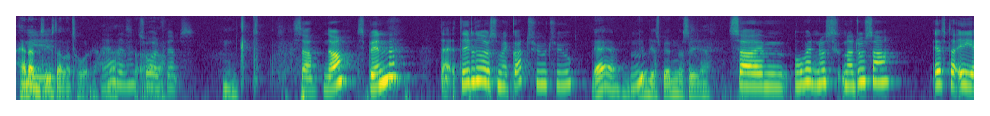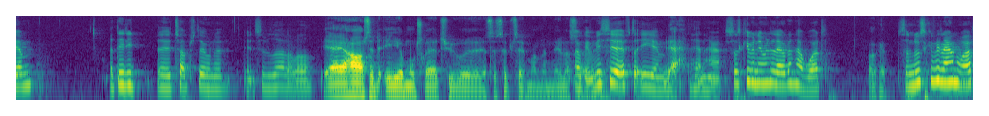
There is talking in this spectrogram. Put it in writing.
Han er den I- sidste, der var to. Ja, det er så- 92. Mm. Så, nå, spændende. Det lyder jo som et godt 2020. Ja, ja, det Mm. bliver spændende at se. Ja. Så Øhm, Ove, nu, når du så efter EM, og det er dit øh, topstævne indtil videre, eller hvad? ja, jeg har også et EM U23 øh, til september, men ellers... er Okay, det- vi siger efter EM Ja. hen her. Så skal vi nemlig lave den her what. Okay. Så nu skal vi lave en what.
